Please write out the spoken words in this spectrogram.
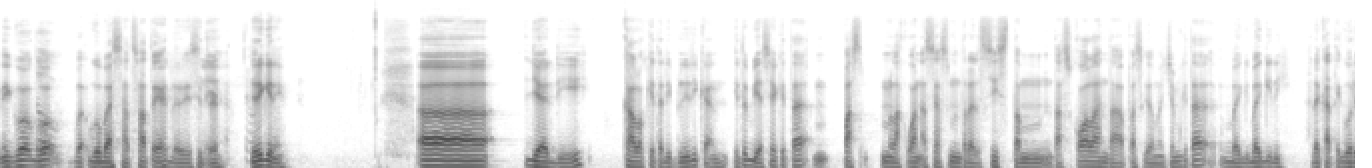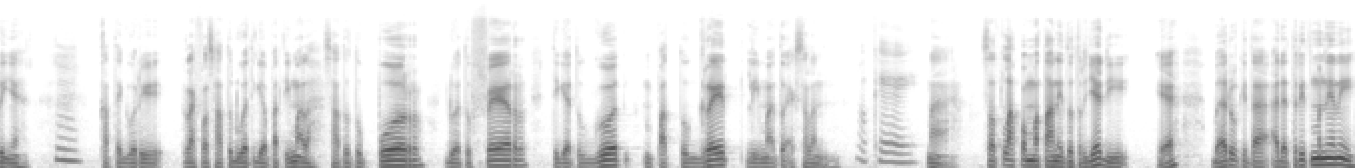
nih gue gua gua bahas satu-satu ya dari situ. Iya. ya. Jadi gini, eh jadi kalau kita di pendidikan itu biasanya kita pas melakukan assessment terhadap sistem entah sekolah entah apa segala macam kita bagi-bagi nih ada kategorinya. Hmm. Kategori level 1, 2, 3, 4, 5 lah. Satu tuh poor, dua tuh fair, tiga tuh good, empat tuh great, lima tuh excellent. Oke. Nah, setelah pemetaan itu terjadi, ya, baru kita ada treatmentnya nih.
